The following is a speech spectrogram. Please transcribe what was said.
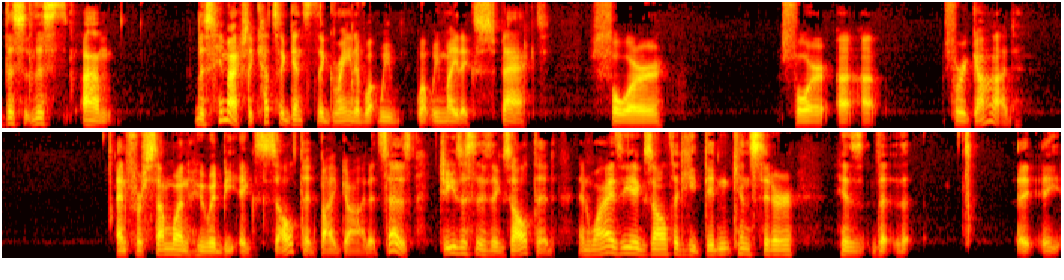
this this um, this hymn actually cuts against the grain of what we what we might expect for for uh, uh, for God and for someone who would be exalted by God. It says Jesus is exalted, and why is he exalted? He didn't consider his the, the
